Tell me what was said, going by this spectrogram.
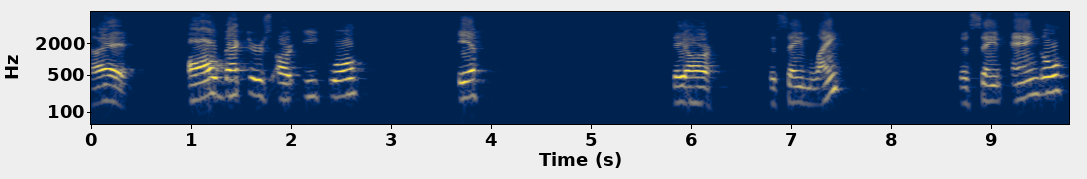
All right. All vectors are equal if they are the same length, the same angle,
